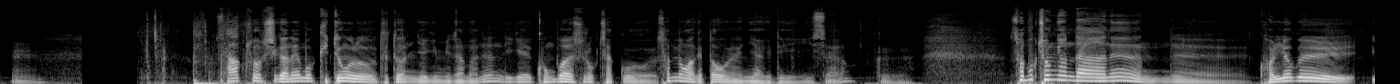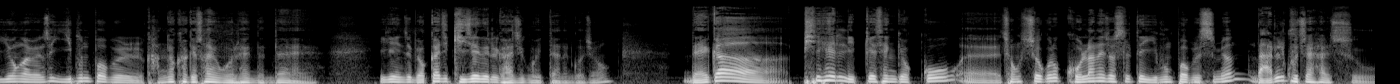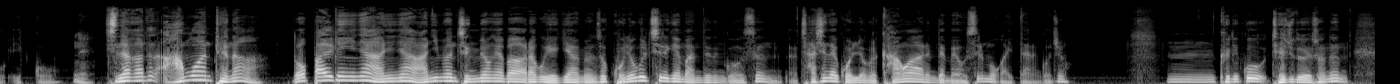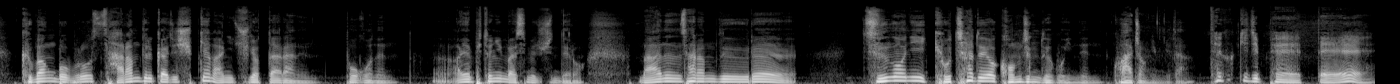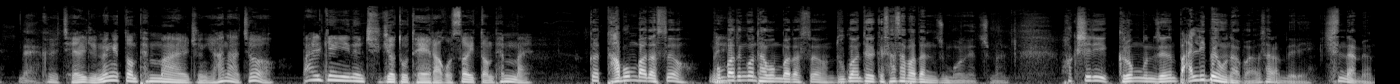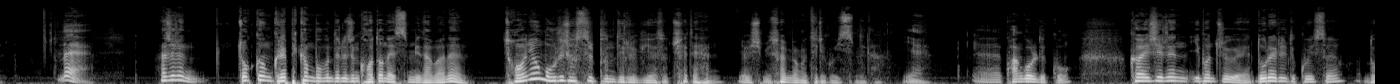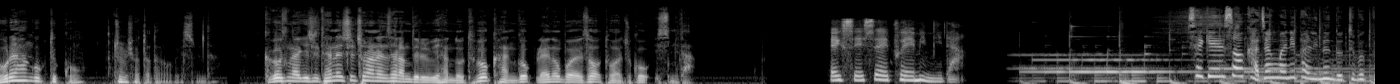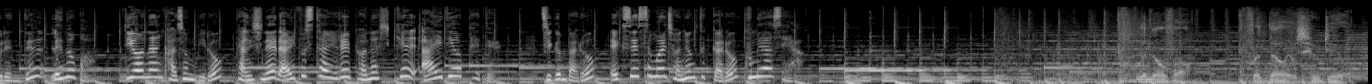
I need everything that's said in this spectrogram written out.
사학 수업 시간에 뭐 귀등으로 듣던 얘기입니다만은 이게 공부할수록 자꾸 선명하게 떠오르는 이야기들이 있어요. 그 서북 청년단은 네, 권력을 이용하면서 이분법을 강력하게 사용을 했는데 이게 이제 몇 가지 기재들을 가지고 있다는 거죠. 내가 피해를 입게 생겼고 에, 정치적으로 곤란해졌을 때 이분법을 쓰면 나를 구제할 수 있고 네. 지나가는 아무한테나 너 빨갱이냐 아니냐 아니면 증명해봐라고 얘기하면서 곤욕을 치르게 만드는 것은 자신의 권력을 강화하는 데 매우 쓸모가 있다는 거죠. 음, 그리고 제주도에서는 그 방법으로 사람들까지 쉽게 많이 죽였다라는 보고는 어, 아이엠피터님 말씀해 주신 대로 많은 사람들의 증언이 교차되어 검증되고 있는 과정입니다. 태극기 집회 때, 네. 그 제일 유명했던 팻말 중에 하나죠. 빨갱이는 죽여도 돼라고 써있던 팻말. 그러니까 다 본받았어요. 네. 본받은 건 다 본받았어요. 누구한테 그렇게 사사받았는지 모르겠지만 확실히 그런 문제는 빨리 배우나 봐요 사람들이 신나면. 네. 사실은 조금 그래픽한 부분들을 좀 걷어냈습니다만은 전혀 모르셨을 분들을 위해서 최대한 열심히 설명을 드리고 있습니다. 예. 에, 광고를 듣고 그 알실은 이번 주에 노래를 듣고 있어요. 노래 한 곡 듣고 좀 쉬었다 돌아오겠습니다. 그것은 알기 싫다는 실천하는 사람들을 위한 노트북 한국 레노버에서 도와주고 있습니다. XSFM입니다. 세계에서 가장 많이 팔리는 노트북 브랜드 레노버. 뛰어난 가성비로 당신의 라이프 스타일을 변화시킬 IdeaPad. 지금 바로 XS몰 전용 특가로 구매하세요. Lenovo for those who do.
